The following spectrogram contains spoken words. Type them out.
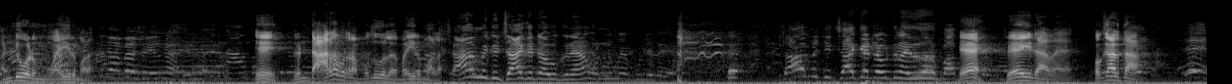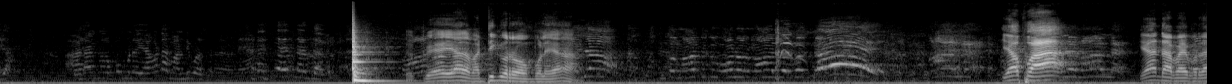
வண்டி ஓடும் மயிர் மலை. ஏய் ரெண்டு அரை விடுறா முதுகுல மயிர் மலை. சாமிக்கு ஜாக்கெட் அவுக்குறேன் ஒண்ணுமே புரியலையே. சாமிக்கு ஜாக்கெட் அவுத்துனா இதுதான் ஏ பார்த்தேன் பேயிடா அவன். உட்கார்த்தா பேயா வட்டிக்கு விடுறவன் போலையா? இந்த மாட்டுக்கு ஓனர் நாலு ஏப்பா ஏன்டா பயப்படுற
